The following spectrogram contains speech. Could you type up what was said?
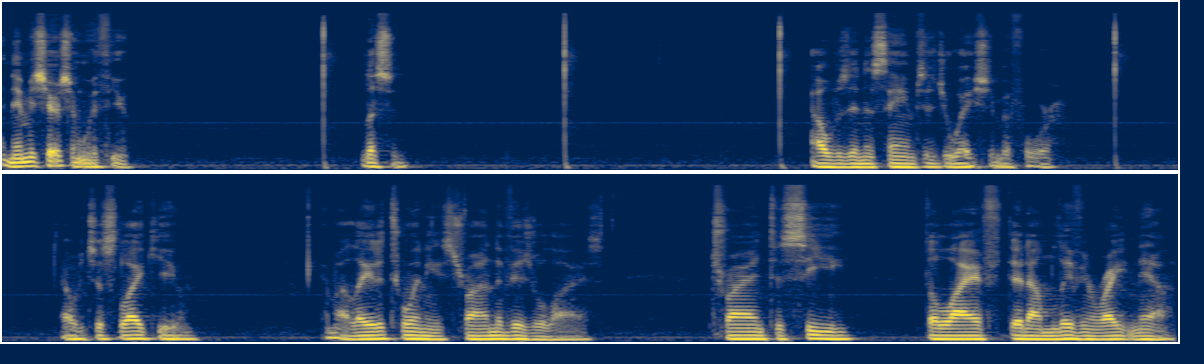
And let me share some with you. Listen, I was in the same situation before. I was just like you in my later 20s, trying to visualize, trying to see the life that I'm living right now.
